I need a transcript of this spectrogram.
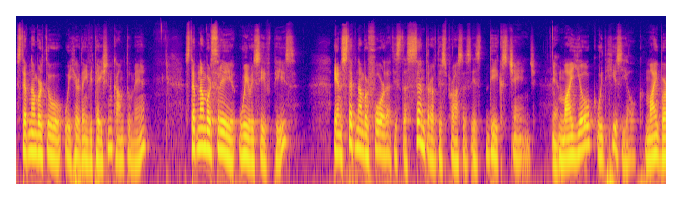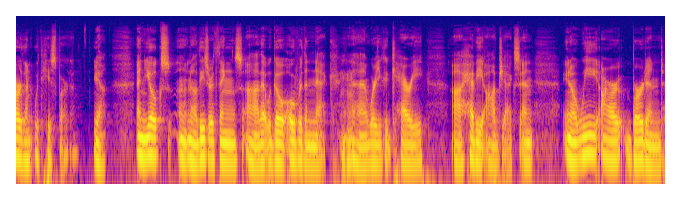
Step number two, we hear the invitation, come to me. Step number three, we receive peace. And step number four, that is the center of this process, is the exchange. Yeah. My yoke with his yoke, my burden with his burden. Yeah. And yokes, uh, you know, these are things uh, that would go over the neck, uh, where you could carry uh, heavy objects. And, you know, we are burdened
